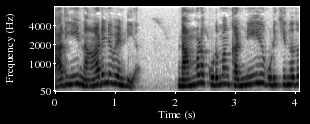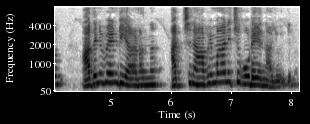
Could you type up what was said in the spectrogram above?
അത് ഈ നാടിനു വേണ്ടിയാ. നമ്മുടെ കുടുംബം കണ്ണീര് കുടിക്കുന്നതും അതിനു വേണ്ടിയാണെന്ന് അച്ഛൻ അഭിമാനിച്ചുകൂടെ എന്നാലോചിക്കുന്നു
